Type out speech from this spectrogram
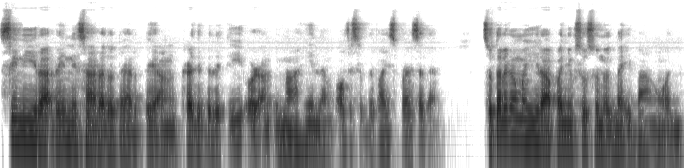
sinira rin ni Sara Duterte ang credibility or ang imahe ng Office of the Vice President. So talagang mahirapan yung susunod na ibangon.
